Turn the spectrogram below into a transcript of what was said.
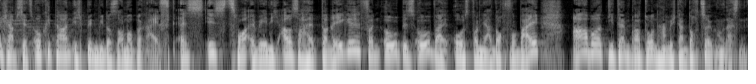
ich habe es jetzt auch getan. Ich bin wieder sommerbereift. Es ist zwar ein wenig außerhalb der Regel von O bis O, weil Ostern ja doch vorbei, aber die Temperaturen haben mich dann doch zögern lassen.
